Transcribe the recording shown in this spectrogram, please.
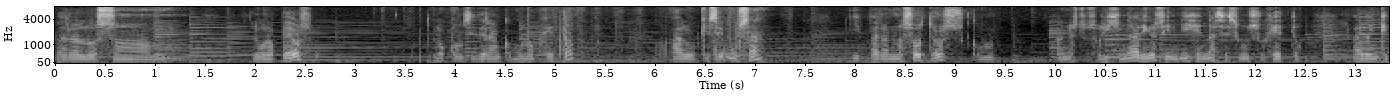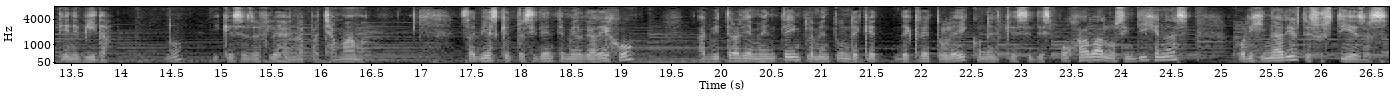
Para los um, europeos lo consideran como un objeto, algo que se usa, y para nosotros, como para nuestros originarios indígenas, es un sujeto, alguien que tiene vida, y que se refleja en la Pachamama. ¿Sabías que el presidente Melgarejo arbitrariamente implementó un decreto ley con el que se despojaba a los indígenas originarios de sus tierras,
